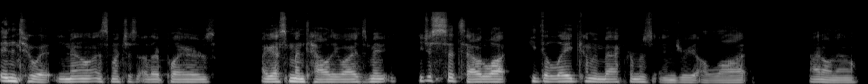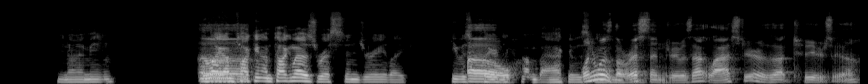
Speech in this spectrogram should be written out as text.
into it. You know, as much as other players. I guess mentality wise, maybe he just sits out a lot. He delayed coming back from his injury a lot. I don't know. You know what I mean? Or, like I'm Uh, talking, I'm talking about his wrist injury. Like he was cleared Oh. to come back. It was When was the wrist injury? Was that last year or was that two years ago?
